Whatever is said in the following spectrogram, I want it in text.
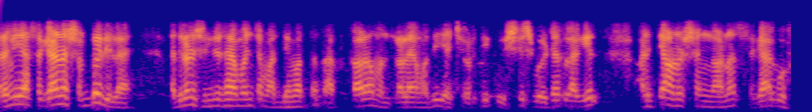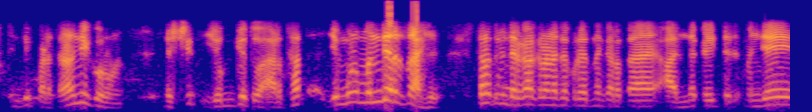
आणि मी या सगळ्यांना शब्द दिला आहे आदरणीय शिंदे साहेबांच्या माध्यमातून तात्काळ मंत्रालयामध्ये याच्यावरती एक विशेष बैठक लागेल आणि त्या अनुषंगानं सगळ्या गोष्टींची पडताळणी करून निश्चित योग्य तो अर्थात जे मूळ मंदिरच आहे तर तुम्ही दर्गा करण्याचा प्रयत्न करताय. अन्य काही म्हणजे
